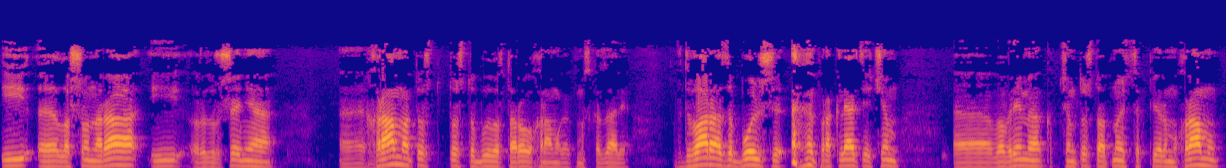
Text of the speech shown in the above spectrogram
и э, лашонара, и разрушение храма, то что, то, что было второго храма, как мы сказали, в два раза больше проклятия, чем э, во время, чем то, что относится к первому храму,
